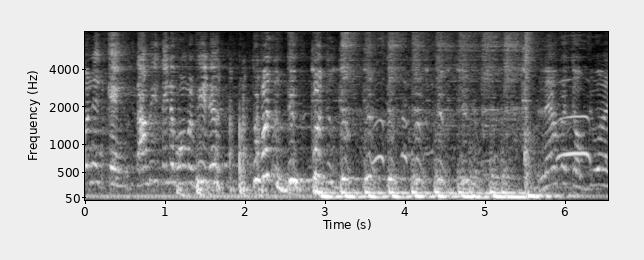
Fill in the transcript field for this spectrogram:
นเนี่ยเก่งตามพี่ตีตะโพนเหมือนพี่เนี่ยทุบปุ๊บดึ๊บปุ๊บดึ๊บดึ๊บดึ๊บดึ๊บดึ๊บดึ๊บดึ๊บแล้วก็จบด้วย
